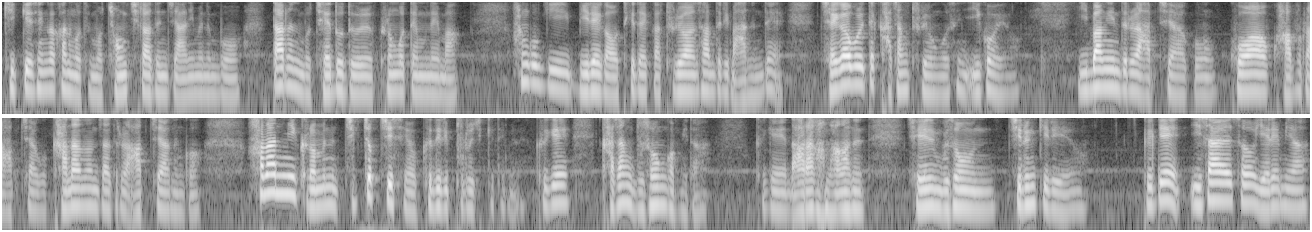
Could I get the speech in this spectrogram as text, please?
깊게 생각하는 것들 뭐 정치라든지 아니면은 뭐 다른 뭐 제도들 그런 것 때문에 막 한국이 미래가 어떻게 될까 두려워하는 사람들이 많은데 제가 볼 때 가장 두려운 것은 이거예요. 이방인들을 압제하고 고아와 과부를 압제하고 가난한 자들을 압제하는 거 하나님이 그러면 직접 치세요 그들이 부르짖게 되면 그게 가장 무서운 겁니다 그게 나라가 망하는 제일 무서운 지름길이에요. 그게 이사에서 예레미야,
